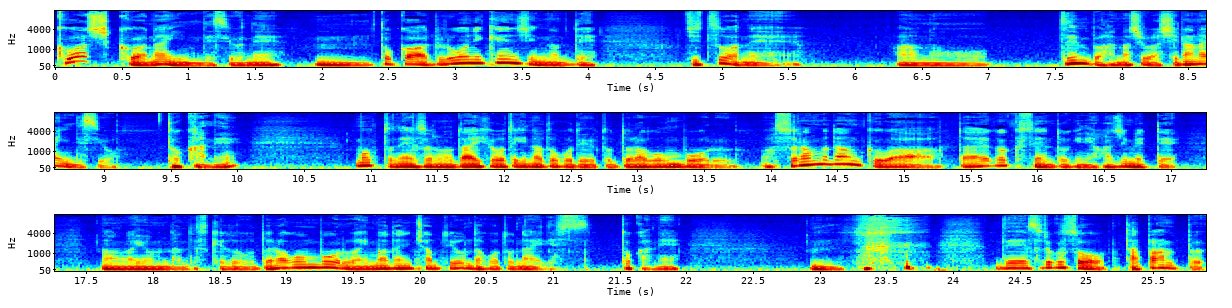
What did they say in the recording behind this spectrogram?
詳しくはないんですよね。うん、とか「流浪に剣心」なんて実はねあの全部話は知らないんですよ。とかね。もっとねその代表的なとこで言うと「ドラゴンボール」「スラムダンクは大学生の時に初めて漫画読んだんですけど「ドラゴンボール」は未だにちゃんと読んだことないです。とかね。うん。でそれこそ「 DA PUMP」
